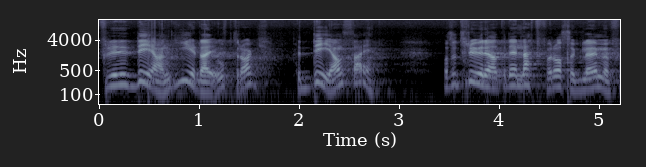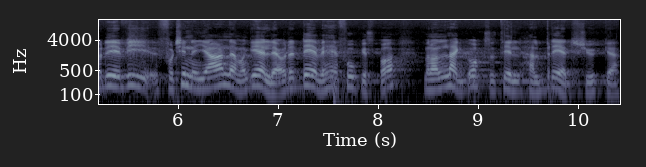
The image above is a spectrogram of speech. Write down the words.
For det er det han gir dem i oppdrag. Det er det han sier. Og så tror jeg at Det er lett for oss å glemme, fordi vi forkynner gjerne evangeliet. og det er det vi har fokus på, Men han legger også til 'helbred syke'.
